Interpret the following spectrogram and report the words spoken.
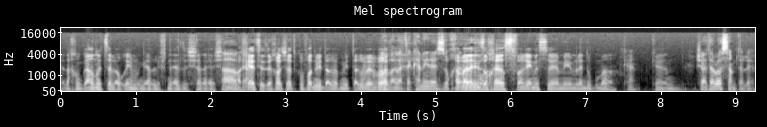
אנחנו גרנו אצל ההורים גם לפני איזה שנה, שנה אוקיי. וחצי, זה יכול להיות שהתקופות מתער- מתערבבות. אבל אתה כנראה זוכר אבל אני הכל. זוכר ספרים מסוימים, לדוגמה. כן. כן, שאתה לא שמת לב.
